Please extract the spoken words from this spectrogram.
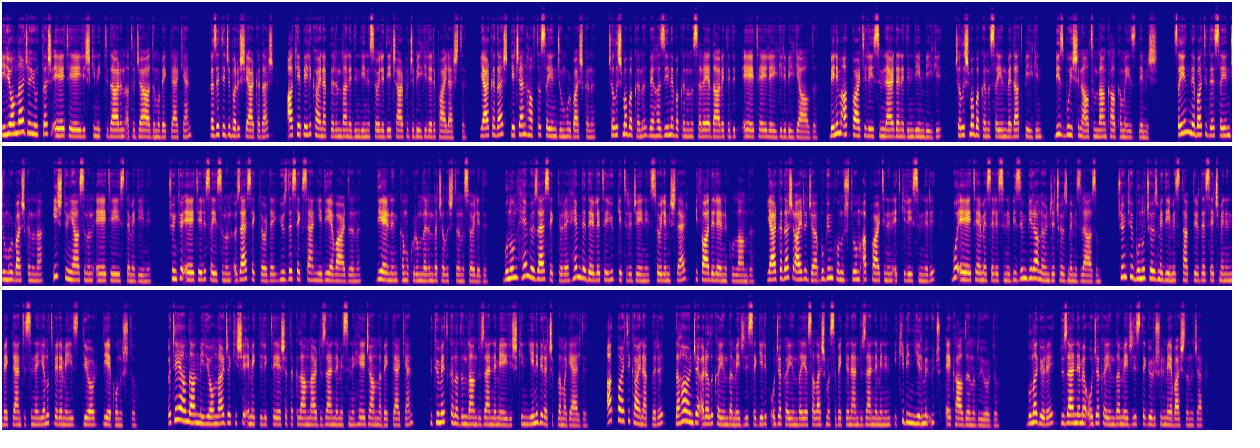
Milyonlarca yurttaş EYT'ye ilişkin iktidarın atacağı adımı beklerken, gazeteci Barış Yarkadaş, AKP'li kaynaklarından edindiğini söylediği çarpıcı bilgileri paylaştı. Yarkadaş, geçen hafta Sayın Cumhurbaşkanı, Çalışma Bakanı ve Hazine Bakanı'nı saraya davet edip EYT ile ilgili bilgi aldı. Benim AK Partili isimlerden edindiğim bilgi, Çalışma Bakanı Sayın Vedat Bilgin, biz bu işin altından kalkamayız demiş. Sayın Nebati de Sayın Cumhurbaşkanı'na, iş dünyasının EYT'yi istemediğini, çünkü EYT'li sayısının özel sektörde %87'ye vardığını, diğerinin kamu kurumlarında çalıştığını söyledi. Bunun hem özel sektöre hem de devlete yük getireceğini söylemişler, ifadelerini kullandı. Yarkadaş ayrıca bugün konuştuğum AK Parti'nin etkili isimleri, bu EYT meselesini bizim bir an önce çözmemiz lazım. Çünkü bunu çözmediğimiz takdirde seçmenin beklentisine yanıt veremeyiz, diyor, diye konuştu. Öte yandan milyonlarca kişi emeklilikte yaşa takılanlar düzenlemesini heyecanla beklerken, hükümet kanadından düzenlemeye ilişkin yeni bir açıklama geldi. AK Parti kaynakları, daha önce Aralık ayında meclise gelip Ocak ayında yasalaşması beklenen düzenlemenin 2023'e kaldığını duyurdu. Buna göre, düzenleme Ocak ayında mecliste görüşülmeye başlanacak.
